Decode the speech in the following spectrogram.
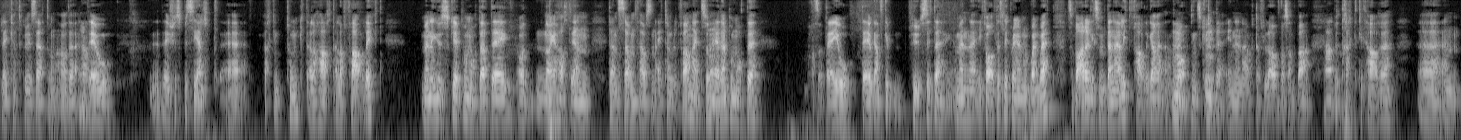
ble kategorisert under, og det, ja. det er jo Det er jo ikke spesielt eh, verken tungt eller hardt eller farlig. Men jeg husker på en måte at jeg Og når jeg har hørt igjen den 7800 Fahrenheit, så mm. er den på en måte Altså, det er jo, det er jo ganske pusete, men uh, i forhold til 'Slippery When Wet' så var det liksom Den er litt farligere. Mm. Åpningskuttet mm. 'In and Out of Love' og sånt var ja. betraktelig hardere uh, enn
